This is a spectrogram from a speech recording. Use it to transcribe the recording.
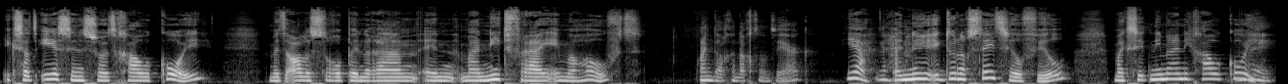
Ik zat eerst in een soort gouden kooi... met alles erop en eraan... En, maar niet vrij in mijn hoofd. En dag en nacht aan het werk. Ja, en nu... Ik doe nog steeds heel veel... maar ik zit niet meer in die gouden kooi. Nee.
